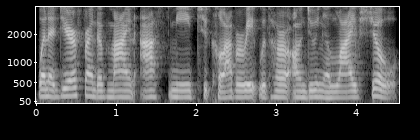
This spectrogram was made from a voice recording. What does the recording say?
when a dear friend of mine asked me to collaborate with her on doing a live show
